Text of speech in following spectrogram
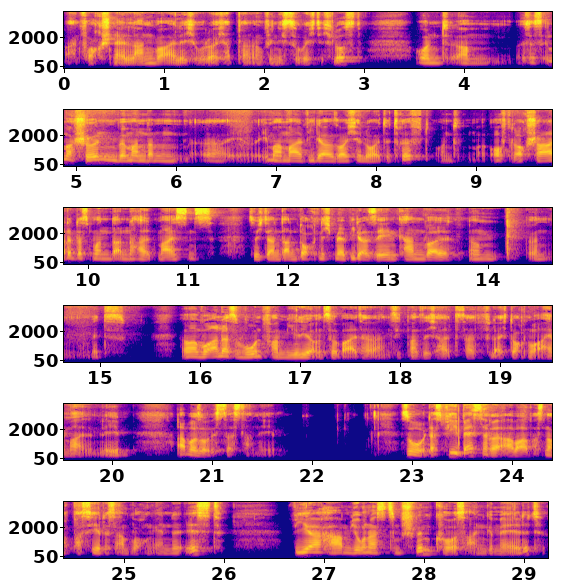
einfach schnell langweilig oder ich habe dann irgendwie nicht so richtig Lust. Und ähm, es ist immer schön, wenn man dann äh, immer mal wieder solche Leute trifft und oft auch schade, dass man dann halt meistens sich dann, dann doch nicht mehr wiedersehen kann, weil ähm, mit, wenn man woanders wohnt, Familie und so weiter, dann sieht man sich halt, halt vielleicht doch nur einmal im Leben. Aber so ist das dann eben. So, das viel Bessere aber, was noch passiert ist am Wochenende, ist, wir haben Jonas zum Schwimmkurs angemeldet,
